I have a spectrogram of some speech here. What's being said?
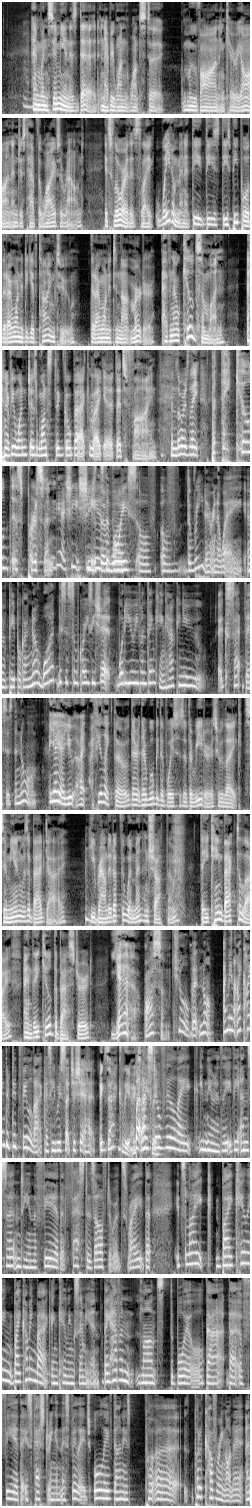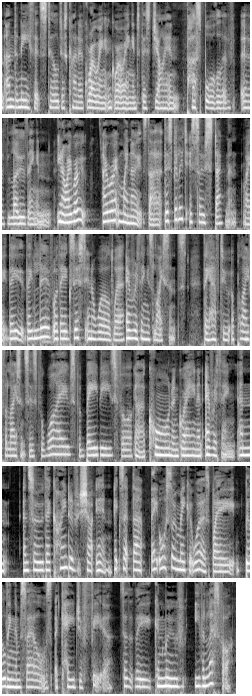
Mm-hmm. And when Simeon is dead and everyone wants to move on and carry on and just have the wives around, it's Laura that's like, wait a minute, the, these, these people that I wanted to give time to, that I wanted to not murder, have now killed someone and everyone just wants to go back like it, it's fine. And Laura's like, but they killed this person. Yeah, she she She's is the, the voice of of the reader in a way of people going, no, what? This is some crazy shit. What are you even thinking? How can you accept this as the norm? Yeah, yeah. You, I, I feel like though there there will be the voices of the readers who like Simeon was a bad guy. Mm-hmm. He rounded up the women and shot them. They came back to life and they killed the bastard. Yeah, awesome. Sure, but not I mean, I kind of did feel that because he was such a shithead. Exactly, exactly. But I still feel like you know the the uncertainty and the fear that festers afterwards, right? That it's like by killing, by coming back and killing Simeon, they haven't lanced the boil that that of fear that is festering in this village. All they've done is put a put a covering on it, and underneath it's still just kind of growing and growing into this giant pus ball of of loathing. And you know, I wrote I wrote in my notes that this village is so stagnant, right? They they live or they exist in a world where everything is licensed. They have to apply for licenses for wives, for babies, for uh, corn and grain and everything. And and so they're kind of shut in, except that they also make it worse by building themselves a cage of fear so that they can move even less far.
